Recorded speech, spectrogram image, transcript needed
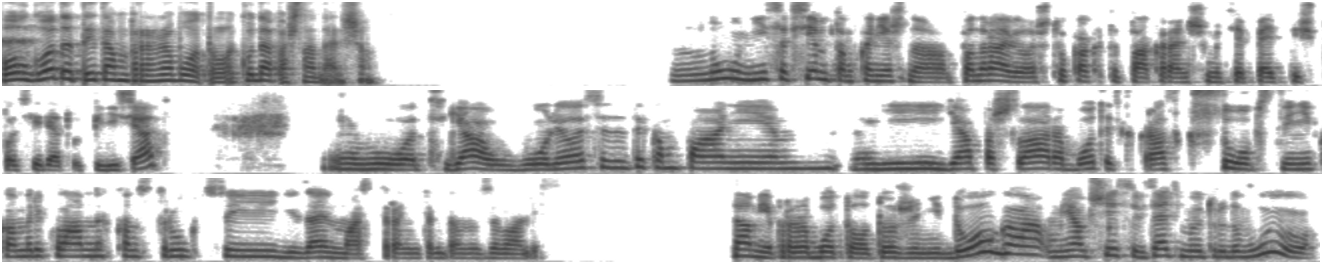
Полгода ты там проработала. Куда пошла дальше? Ну, не совсем там, конечно, понравилось, что как-то так. Раньше мы тебе 5 тысяч платили, а тут 50. Вот, я уволилась из этой компании, и я пошла работать как раз к собственникам рекламных конструкций, дизайн-мастер они тогда назывались. Там я проработала тоже недолго. У меня вообще, если взять мою трудовую,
